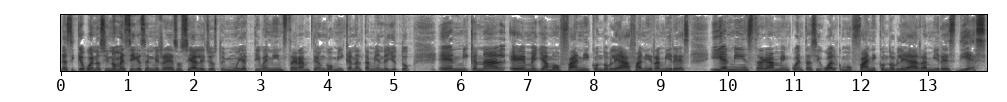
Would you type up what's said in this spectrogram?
Así que bueno, si no me sigues en mis redes sociales, yo estoy muy activa en Instagram, tengo mi canal también de YouTube, en mi canal eh, me llamo Fanny con doble A, Fanny Ramírez. Y en mi Instagram me encuentras igual como Fanny con doble A Ramírez 10.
